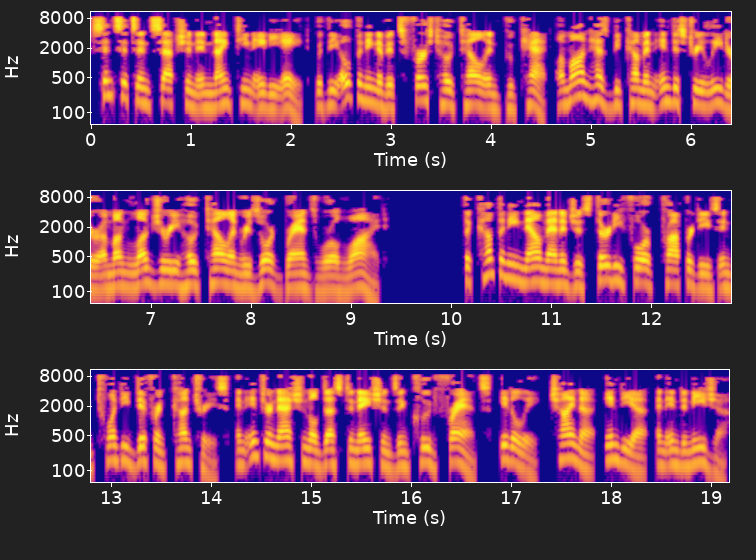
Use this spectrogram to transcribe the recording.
Since its inception in 1988, with the opening of its first hotel in Phuket, Aman has become an industry leader among luxury hotel and resort brands worldwide. The company now manages 34 properties in 20 different countries, and international destinations include France, Italy, China, India, and Indonesia.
